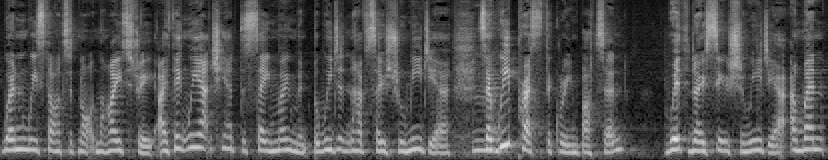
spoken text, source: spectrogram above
when we started Not on the High Street, I think we actually had the same moment, but we didn't have social media. Mm. So we pressed the green button with no social media and went,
